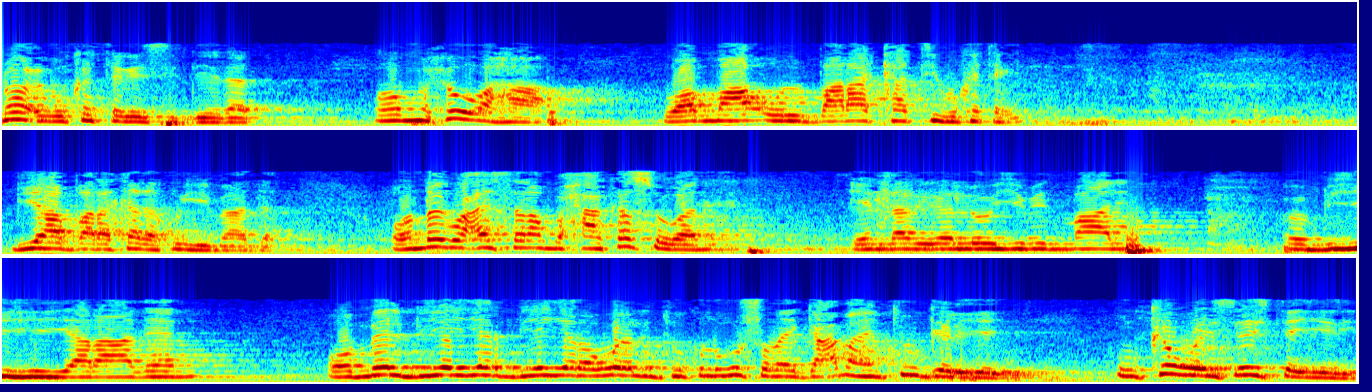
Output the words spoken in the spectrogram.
nooc buu ka tegay sideedaad oo muxuu ahaa waa maaulbarakati buu ka tegey. Biyaha barakada ku yimaada. Oo nabigu alay slam waxaa ka sugan in nabiga loo yimid maalin oo biyihii yaraadeen oo meel biyo yar biyo yaroo weel intuu lagu shubay gacmaha intuu geliyey uu ka weysaysta yidhi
